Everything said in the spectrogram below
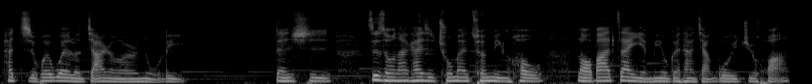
他只会为了家人而努力。但是自从他开始出卖村民后，老爸再也没有跟他讲过一句话，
